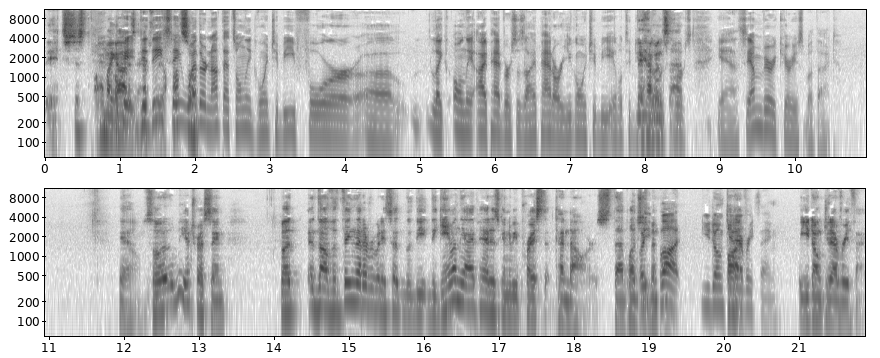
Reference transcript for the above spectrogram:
it's just oh my god! okay, did they say awesome. whether or not that's only going to be for uh, like only iPad versus iPad, or are you going to be able to do They haven't said. Yeah, see, I'm very curious about that. Yeah, so it'll be interesting. But uh, now the thing that everybody said the the, the game on the iPad is going to be priced at ten dollars. That pledge has been But, but you don't get But- everything. you don't get everything.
